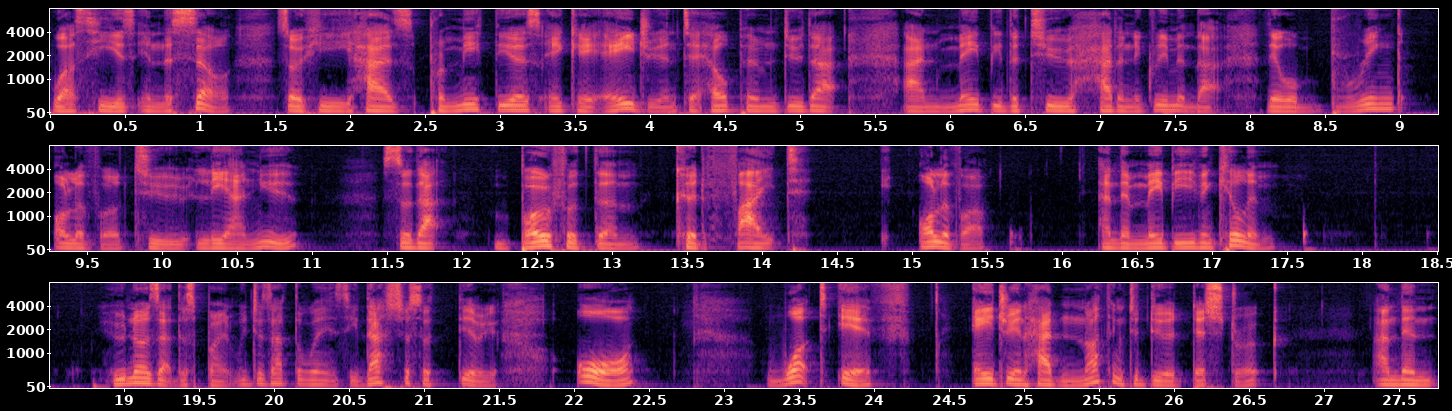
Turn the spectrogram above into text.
whilst he is in the cell. So he has Prometheus, aka Adrian, to help him do that. And maybe the two had an agreement that they will bring Oliver to Lian Yu so that both of them could fight Oliver and then maybe even kill him. Who knows at this point? We just have to wait and see. That's just a theory. Or what if Adrian had nothing to do with Deathstroke, and then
